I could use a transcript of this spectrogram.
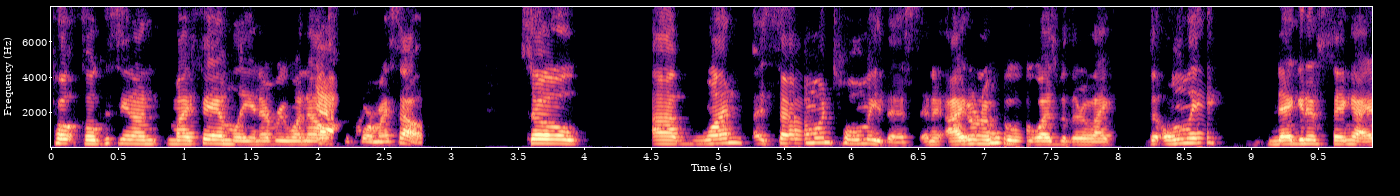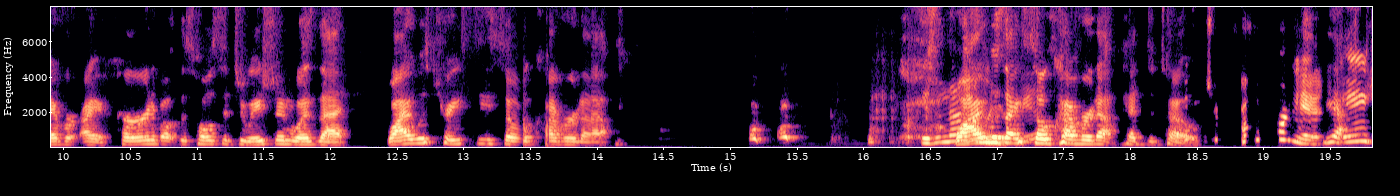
fo- focusing on my family and everyone else Yeah. before myself. So, um, one uh, someone told me this, and I don't know who it was, but they're like the only negative thing I ever I heard about this whole situation was that why was Traci so covered up? Isn't that Why was I so covered up head to toe? Appropriate. Yeah. Age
